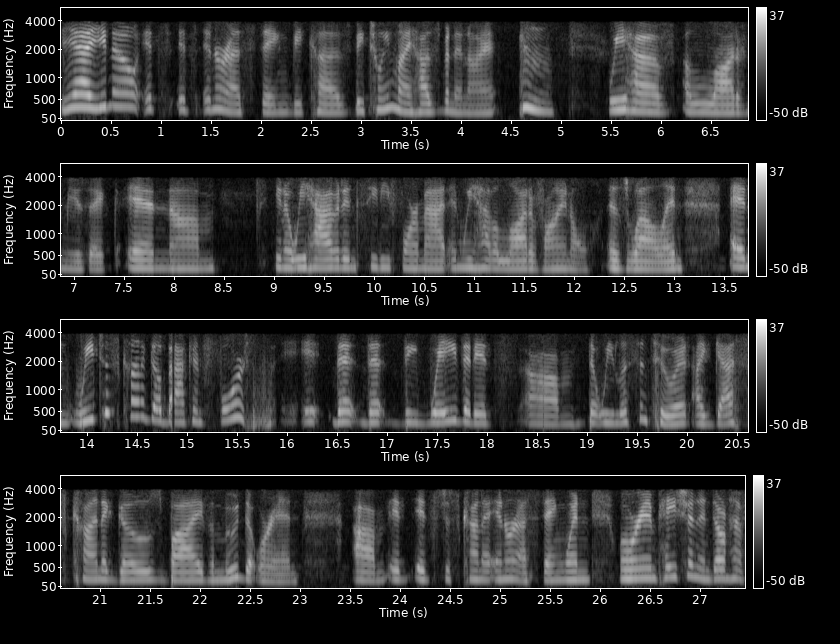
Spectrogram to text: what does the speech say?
Yeah, you know, it's it's interesting because between my husband and I, we have a lot of music and um you know we have it in CD format and we have a lot of vinyl as well. And and we just kind of go back and forth. It, that that the way that it's um that we listen to it I guess kind of goes by the mood that we're in. Um it it's just kind of interesting. When when we're impatient and don't have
